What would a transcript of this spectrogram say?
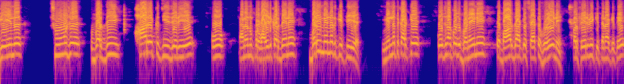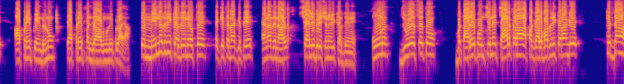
ਗੇਂਦ ਸ਼ੂਜ਼ ਵਰਦੀ, ਹਰ ਇੱਕ ਚੀਜ਼ ਜਿਹੜੀ ਹੈ, ਉਹ ਇਹਨਾਂ ਨੂੰ ਪ੍ਰੋਵਾਈਡ ਕਰਦੇ ਨੇ। ਬੜੀ ਮਿਹਨਤ ਕੀਤੀ ਹੈ। ਮਿਹਨਤ ਕਰਕੇ ਕੁਝ ਨਾ ਕੁਝ ਬਣੇ ਨੇ ਤੇ ਬਾਹਰ ਜਾ ਕੇ ਸੈੱਟ ਹੋਏ ਨੇ, ਪਰ ਫਿਰ ਵੀ ਕਿਤੇ ਨਾ ਕਿਤੇ ਆਪਣੇ ਪਿੰਡ ਨੂੰ ਤੇ ਆਪਣੇ ਪੰਜਾਬ ਨੂੰ ਨਹੀਂ ਭੁਲਾਇਆ। ਤੇ ਮਿਹਨਤ ਵੀ ਕਰਦੇ ਨੇ ਉੱਥੇ ਤੇ ਕਿਤੇ ਨਾ ਕਿਤੇ ਇਹਨਾਂ ਦੇ ਨਾਲ ਸੈਲੀਬ੍ਰੇਸ਼ਨ ਵੀ ਕਰਦੇ ਨੇ। ਹੁਣ ਯੂਐਸਏ ਤੋਂ ਬਟਾਲੇ ਪਹੁੰਚੇ ਨੇ ਚਾਲ ਕਲਾ ਆਪਾਂ ਗੱਲਬਾਤ ਵੀ ਕਰਾਂਗੇ। ਕਿੱਦਾਂ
